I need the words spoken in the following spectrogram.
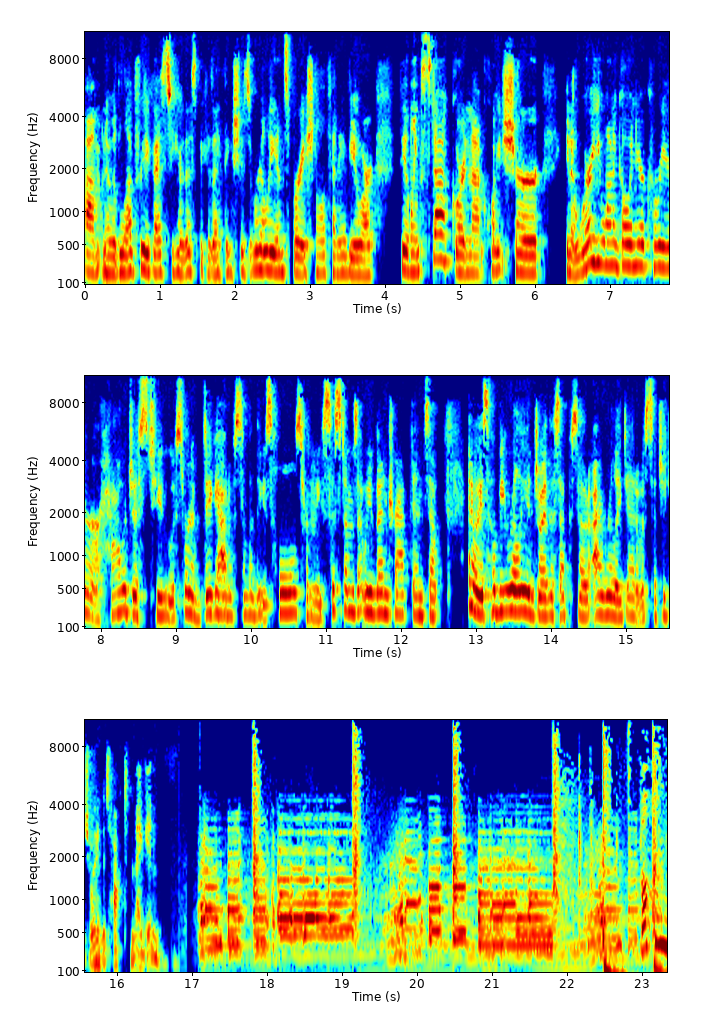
um, and I would love for you guys to hear this because I think she's really inspirational. If any of you are feeling stuck or not quite sure, you know where you want to go in your career or how just to sort of dig out of some of these holes from these systems that we've been trapped in so anyways hope you really enjoyed this episode i really did it was such a joy to talk to megan Welcome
